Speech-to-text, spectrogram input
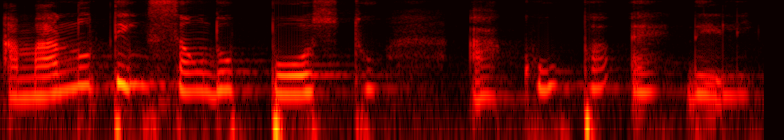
a manutenção do posto, a culpa é dele.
